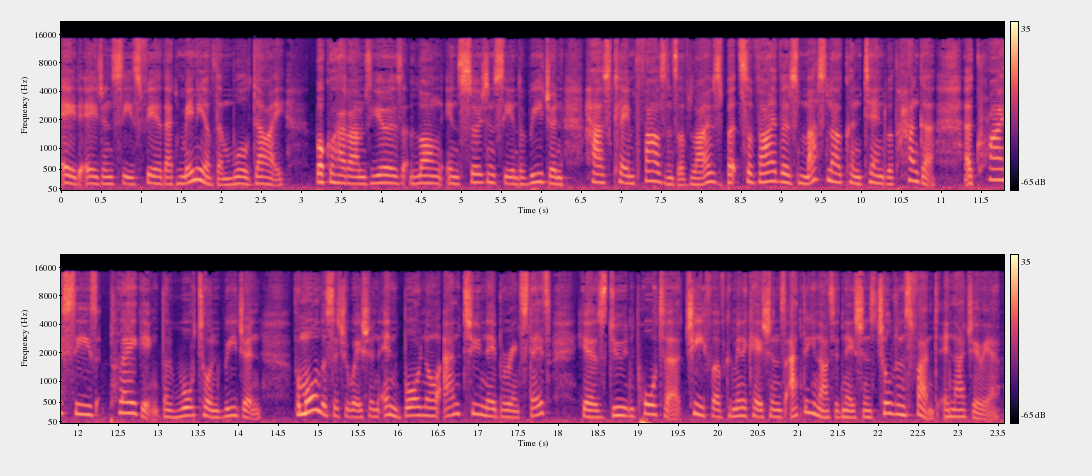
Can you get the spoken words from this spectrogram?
Aid agencies fear that many of them will die. Boko Haram's years-long insurgency in the region has claimed thousands of lives, but survivors must now contend with hunger, a crisis plaguing the war-torn region. For more on the situation in Borno and two neighboring states, here's Doune Porter, Chief of Communications at the United Nations Children's Fund in Nigeria.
